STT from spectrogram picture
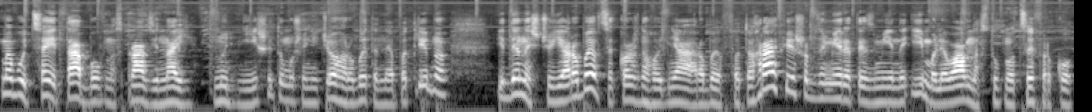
Мабуть, цей етап був насправді найнудніший, тому що нічого робити не потрібно. Єдине, що я робив, це кожного дня робив фотографії, щоб заміряти зміни, і малював наступну циферку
